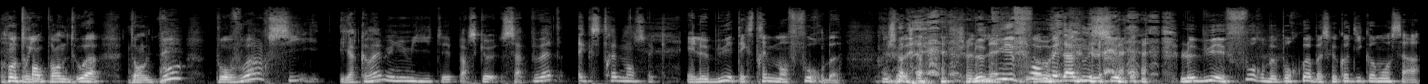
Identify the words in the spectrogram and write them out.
en trempant le doigt dans le pot, pour voir si il y a quand même une humidité parce que ça peut être extrêmement sec. Et le but est extrêmement fourbe. le but est fourbe, mesdames, messieurs. le but est fourbe. Pourquoi? Parce que quand il commence à,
